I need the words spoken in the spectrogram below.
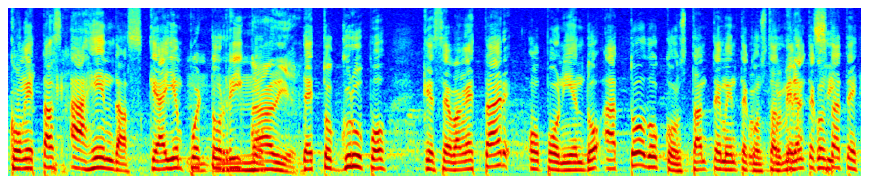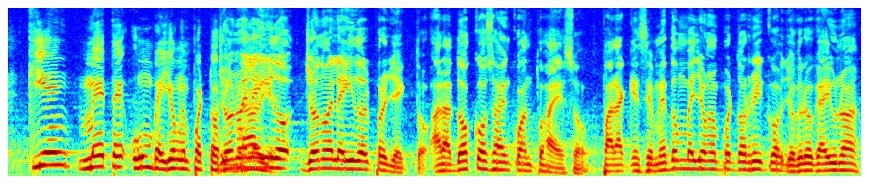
Con estas agendas que hay en Puerto Rico Nadie. de estos grupos que se van a estar oponiendo a todo constantemente, Pues- pues constantemente, mira, constante. ¿Quién mete un vellón en Puerto Rico? Yo no, he leído, yo no he leído el proyecto. Ahora, dos cosas en cuanto a eso. Para que se meta un bellón en Puerto Rico, yo creo que hay una,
